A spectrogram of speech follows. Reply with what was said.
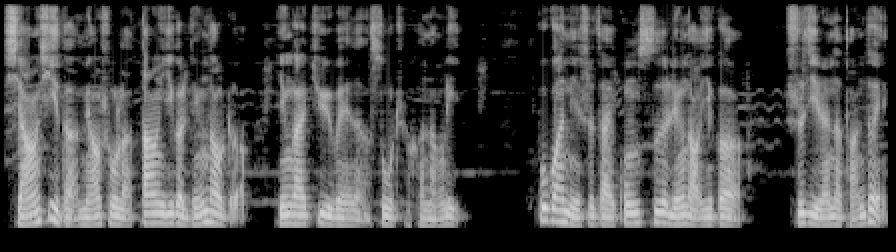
详细的描述了当一个领导者应该具备的素质和能力。不管你是在公司领导一个十几人的团队，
